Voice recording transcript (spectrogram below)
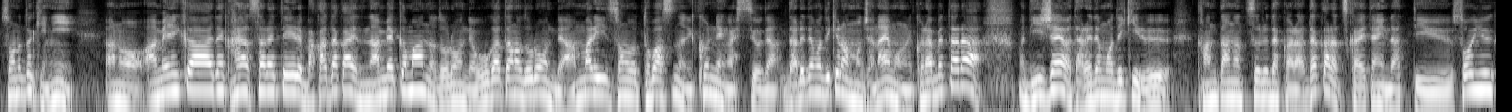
その時に、あの、アメリカで開発されているバカ高い何百万のドローンで、大型のドローンであんまりその飛ばすのに訓練が必要で、誰でもできるもんじゃないものに比べたら、ま、DJI は誰でもできる簡単なツールだから、だから使いたいんだっていう、そういう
